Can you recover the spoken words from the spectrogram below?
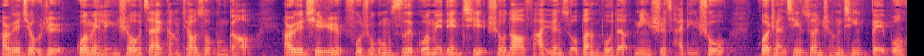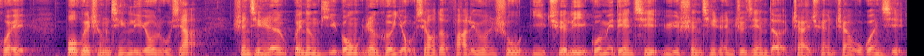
二月九日，国美零售在港交所公告，二月七日，附属公司国美电器收到法院所颁布的民事裁定书，破产清算呈请被驳回。驳回呈请理由如下。申请人未能提供任何有效的法律文书，以确立国美电器与申请人之间的债权债务关系，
